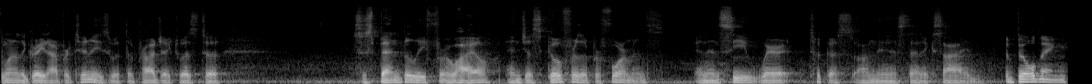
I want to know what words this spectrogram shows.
One of the great opportunities with the project was to suspend belief for a while and just go for the performance and then see where it took us on the aesthetic side. The building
